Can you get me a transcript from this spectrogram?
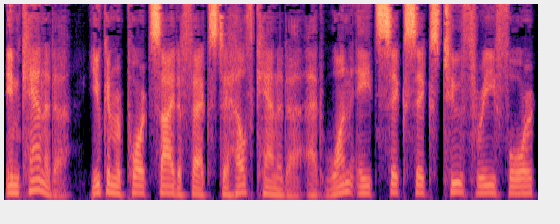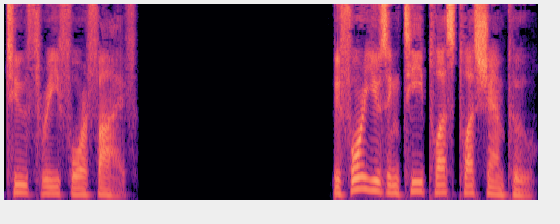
In Canada, you can report side effects to Health Canada at 1-866-234-2345. Before using T++ shampoo,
